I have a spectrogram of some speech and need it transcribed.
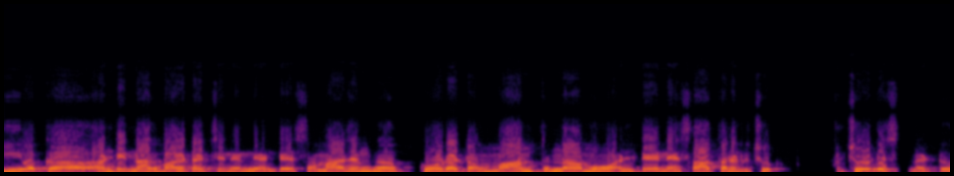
ఈ యొక్క అంటే నాకు బాగా టచ్ అయింది అంటే సమాజంగా కూడటం మానుతున్నాము అంటేనే సాతనుడికి చో చోటిస్తున్నట్టు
